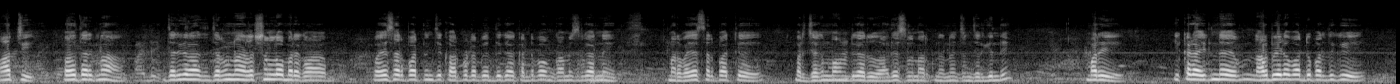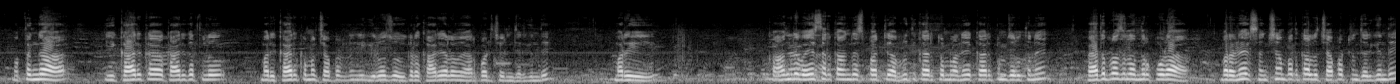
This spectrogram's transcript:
మార్చి. పదో తారీఖున జరిగిన జరగనున్న ఎలక్షన్లో మరి వైఎస్ఆర్ పార్టీ నుంచి కార్పొరేట్ అభ్యర్థిగా కంటపాం కామేశ్వర్ గారిని మరి వైఎస్ఆర్ పార్టీ మరి జగన్మోహన్ రెడ్డి గారు ఆదేశాల మేరకు నిర్ణయించడం జరిగింది. మరి ఇక్కడ నలభై ఏడో వార్డు పరిధికి మొత్తంగా ఈ కార్యక కార్యకర్తలు మరి కార్యక్రమాలు చేపట్టడానికి ఈరోజు ఇక్కడ కార్యాలయం ఏర్పాటు చేయడం జరిగింది. మరి కాంగ్రెస్ వైఎస్ఆర్ కాంగ్రెస్ పార్టీ అభివృద్ధి కార్యక్రమాలు అనేక కార్యక్రమాలు జరుగుతున్నాయి. పేద ప్రజలందరూ కూడా మరి అనేక సంక్షేమ పథకాలు చేపట్టడం జరిగింది.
